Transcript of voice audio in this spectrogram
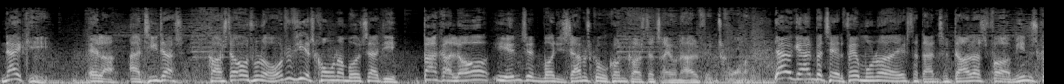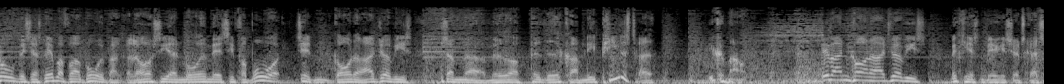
Nike eller Adidas koster 888 kroner modsat i Bangalore i Indien, hvor de samme sko kun koster 390 kroner. Jeg vil gerne betale 500 ekstra danske dollars for mine sko, hvis jeg slipper for at bo i Bangalore, siger en modemæssig forbruger til den korte radioavis, som uh, møder vedkommende i Pilestræd i København. Det var den korte radioavis med Kirsten Birke Sjøtskrets.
